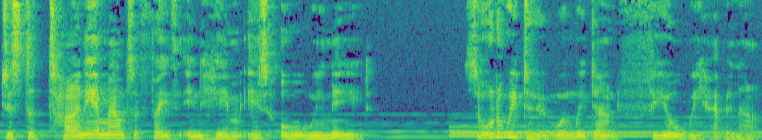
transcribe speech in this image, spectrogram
just a tiny amount of faith in Him is all we need. So, what do we do when we don't feel we have enough?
